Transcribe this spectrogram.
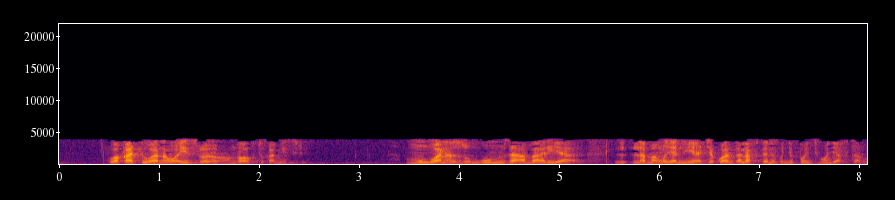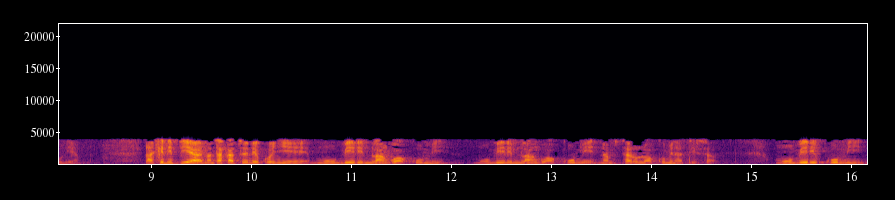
wakati wana wa israel wanaondoka kutoka misri. Mungu anazungumza habari ya labda ngoja niache kwanza alafu tuende kwenye pointi moja alafu tarudi hapa. Lakini pia nataka tuende kwenye mhubiri mlango wa kumi mhubiri mlango wa kumi na mstari ule wa kumi na tisa. Mhubiri kumi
